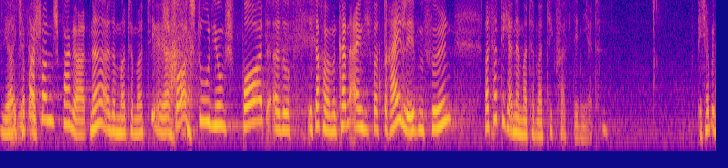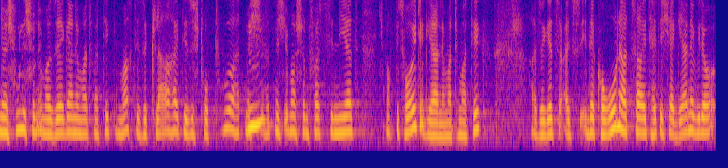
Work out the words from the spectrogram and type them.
Ja, das ich habe ja schon einen Spagat, ne? Also Mathematik, ja. Sportstudium, Sport. Also ich sage mal, man kann eigentlich fast drei Leben füllen. Was hat dich an der Mathematik fasziniert? Ich habe in der Schule schon immer sehr gerne Mathematik gemacht. Diese Klarheit, diese Struktur hat mich, mhm. hat mich immer schon fasziniert. Ich mache bis heute gerne Mathematik. Also jetzt als in der Corona-Zeit hätte ich ja gerne wieder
